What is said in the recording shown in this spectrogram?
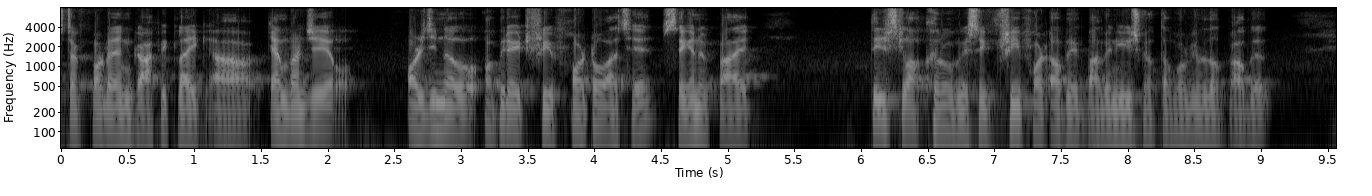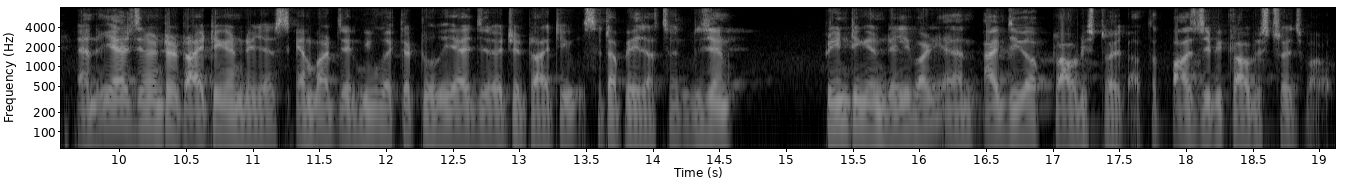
stock photo and graphic like ক্যানভার যে অরিজিনাল কপিরাইট ফ্রি ফটো আছে, সেখানে প্রায় তিরিশ লক্ষেরও বেশি ফ্রি ফটো আপনি পাবেন ইউজ করতে পারবেন no problem and AI generated writing and design ক্যানভার যে নিউ একটা টুল এআই জেনারেটেড রাইটিং সেটা পেয়ে যাচ্ছেন। Design printing and delivery and five GB of cloud storage অর্থাৎ পাঁচ জিবি ক্লাউড স্টোরেজ পাবেন।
